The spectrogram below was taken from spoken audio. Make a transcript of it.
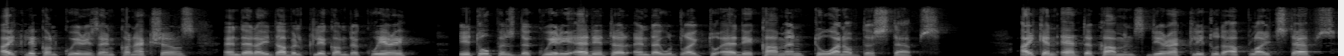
I click on Queries and Connections, and then I double click on the query. It opens the query editor, and I would like to add a comment to one of the steps. I can add the comments directly to the applied steps,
